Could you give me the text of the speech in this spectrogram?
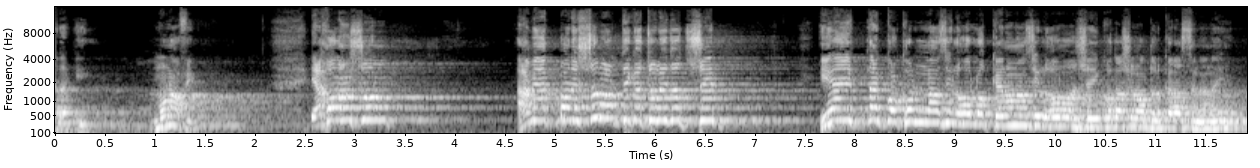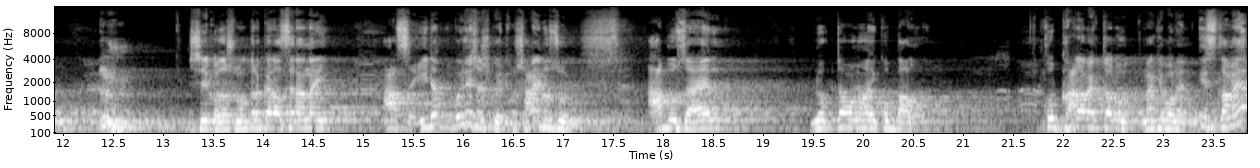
এরা কি? মোনাফিক। এখন আসুন, আমি একবারে শুরুর দিকে চলে যাচ্ছি। এই আয়াতটা কখন নাজিল হলো, কেন নাজিল হলো, সেই কথা শোনার দরকার আছে না নাই? সেই কথা শোনার দরকার আছে না নাই? আছে, এটা বলে শেষ করে দিব, সাড়ে নজরুল আবু জাহেল লোকটা মনে হয় খুব ভালো। খুব খারাপ একটা লোক নাকি বলেন, ইসলামের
